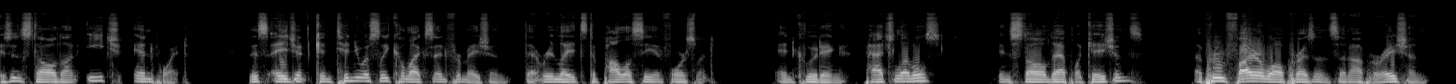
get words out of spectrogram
is installed on each endpoint. This agent continuously collects information that relates to policy enforcement, including patch levels, installed applications, approved firewall presence and operation,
